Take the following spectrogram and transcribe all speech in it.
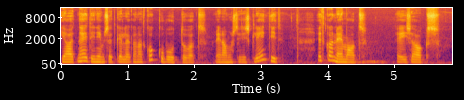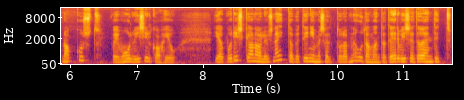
ja et need inimesed, kellega nad kokku puutuvad, enamasti siis kliendid, et ka nemad ei saaks nakkust või muul viisil kahju. ja kui riskianalüüs näitab, et inimeselt tuleb nõuda mõnda tervisetõendit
